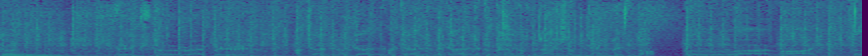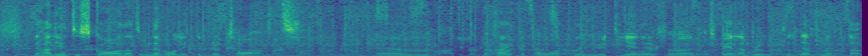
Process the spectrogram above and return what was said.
Mm. Det hade ju inte skadat om det var lite brutalt. Um, med tanke på att ni utger er för att spela brutal death metal.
